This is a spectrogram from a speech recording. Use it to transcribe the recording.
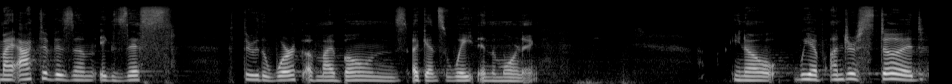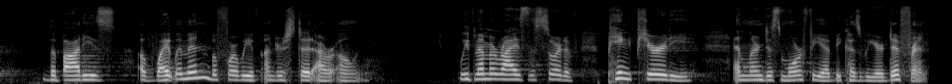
My activism exists through the work of my bones against weight in the morning you know, we have understood the bodies of white women before we have understood our own. We've memorized this sort of pink purity and learned dysmorphia because we are different.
